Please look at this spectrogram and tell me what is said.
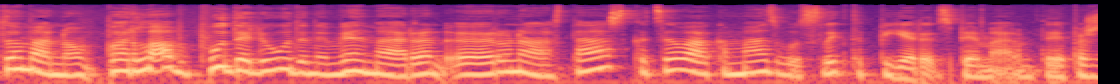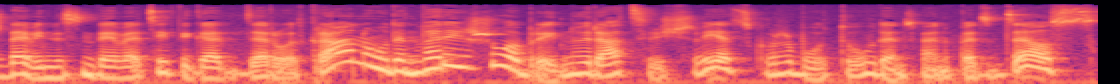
tomēr no, par labu pudeļu ūdenim vienmēr runās tas, ka cilvēkam mēdz būt slikta pieredze, piemēram, tie paši 90. vai citi gadi dzerot krānu ūdeni, vai arī šobrīd nu, ir atsevišķas vietas, kur varbūt ūdens vai nu pēc dzelzs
